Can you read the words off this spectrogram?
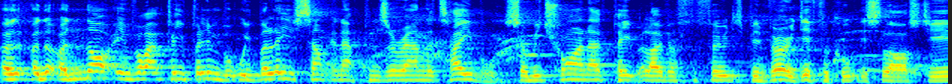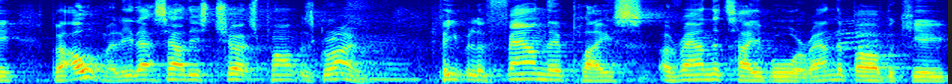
and, and, not invite people in, but we believe something happens around the table. So we try and have people over for food. It's been very difficult this last year, but ultimately that's how this church plant has grown. People have found their place around the table, around the barbecue,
